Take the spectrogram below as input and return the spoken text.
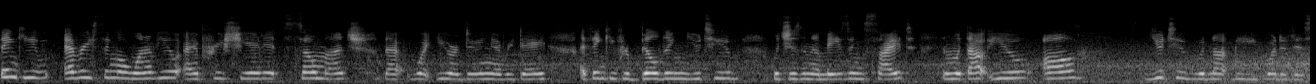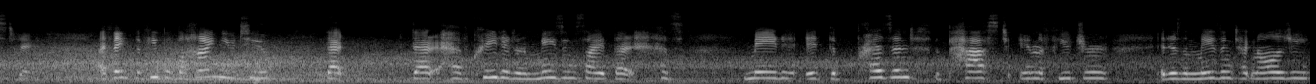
thank you every single one of you. I appreciate it so much that what you are doing every day. I thank you for building YouTube, which is an amazing site, and without you all, YouTube would not be what it is today. I thank the people behind YouTube that that have created an amazing site that has made it the present, the past, and the future. It is amazing technology.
